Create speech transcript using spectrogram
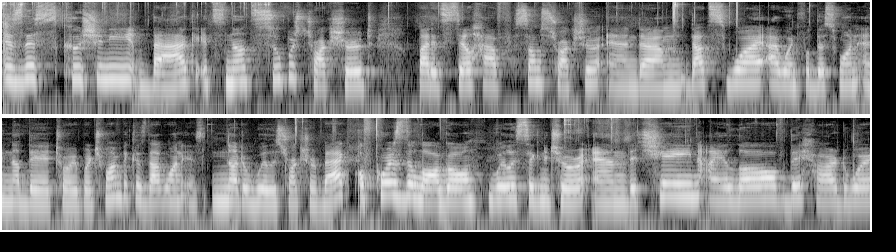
Is this cushiony bag? It's not super structured but it still have some structure and um, that's why I went for this one and not the Tory Burch one because that one is not a really structured bag. Of course the logo, really signature and the chain, I love the hardware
